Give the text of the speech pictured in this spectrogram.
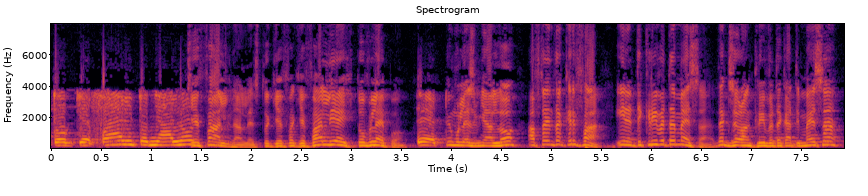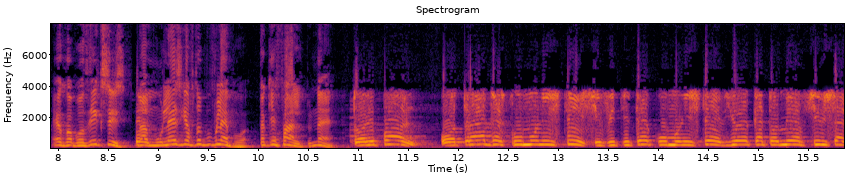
Το κεφάλι, το μυαλό. Κεφάλι να λες. Το κεφα... κεφάλι έχει, το βλέπω. Ε, τι μου λες μυαλό, αυτά είναι τα κρυφά. Είναι τι κρύβεται μέσα. Δεν ξέρω αν κρύβεται κάτι μέσα. Έχω αποδείξεις. Να μου λες για αυτό που βλέπω. Το κεφάλι του, ναι. Το λοιπόν, ο τράγκας κομμουνιστής, οι φοιτητέ κομμουνιστέ, δύο εκατομμύρια ψήφισαν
